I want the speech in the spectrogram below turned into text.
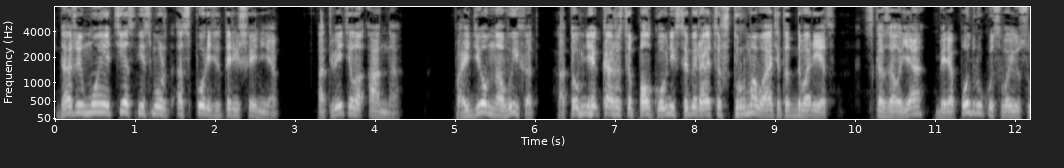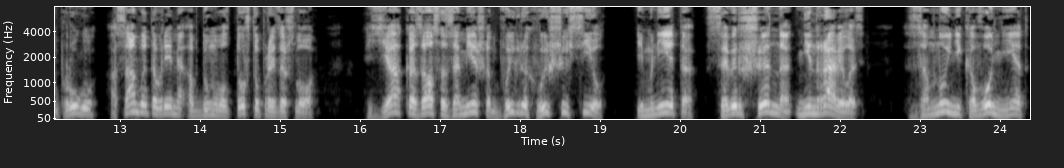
Даже мой отец не сможет оспорить это решение, ответила Анна. Пойдем на выход, а то мне кажется, полковник собирается штурмовать этот дворец, сказал я, беря под руку свою супругу, а сам в это время обдумывал то, что произошло. Я оказался замешан в играх высших сил, и мне это совершенно не нравилось. За мной никого нет,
